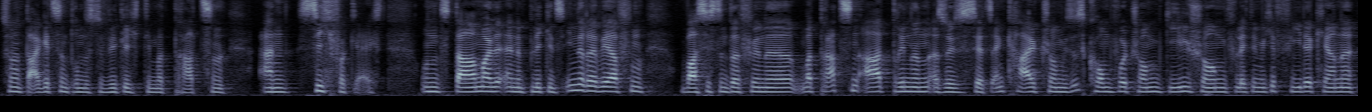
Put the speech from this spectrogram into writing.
sondern da geht es dann darum, dass du wirklich die Matratzen an sich vergleichst. Und da mal einen Blick ins Innere werfen, was ist denn da für eine Matratzenart drinnen? Also ist es jetzt ein Kaltschaum, ist es Komfortschaum, Gelschaum, vielleicht irgendwelche Federkerne?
